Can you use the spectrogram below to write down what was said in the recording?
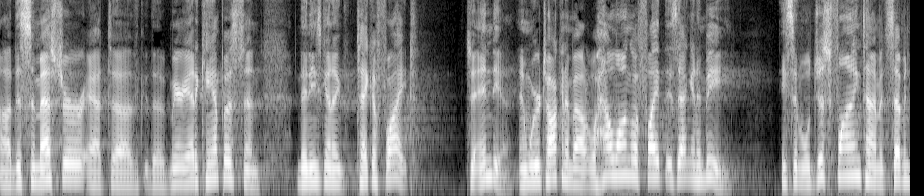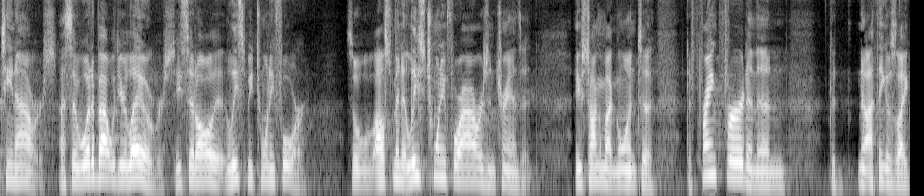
uh, this semester at uh, the Marietta campus, and then he's going to take a flight to India. And we were talking about, well, how long of a flight is that going to be? He said, Well, just flying time at 17 hours. I said, What about with your layovers? He said, Oh, at least be 24. So I'll spend at least 24 hours in transit. He was talking about going to, to Frankfurt and then, to, no, I think it was like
